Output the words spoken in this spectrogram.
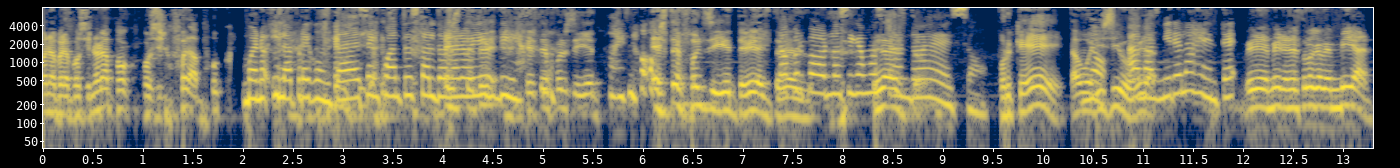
Bueno, pero por si no era poco, por si no fuera poco. Bueno, y la pregunta es en cuánto está el dólar Este hoy en fue- día. Este fue el siguiente. Ay, no. Este fue el siguiente, mira esto. No, mira por favor, no siga mostrando eso. ¿Por qué? Está buenísimo. No, además, mira. mire la gente. Miren, miren, esto es lo que me envían.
